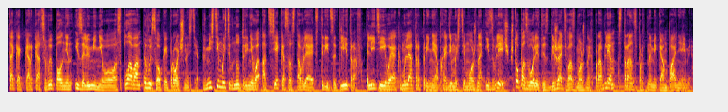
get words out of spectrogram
так как каркас выполнен из алюминиевого сплава высокой прочности. Вместимость внутреннего отсека составляет 30 литров. Литиевый аккумулятор при необходимости можно извлечь, что позволит избежать возможных проблем с транспортными компаниями.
